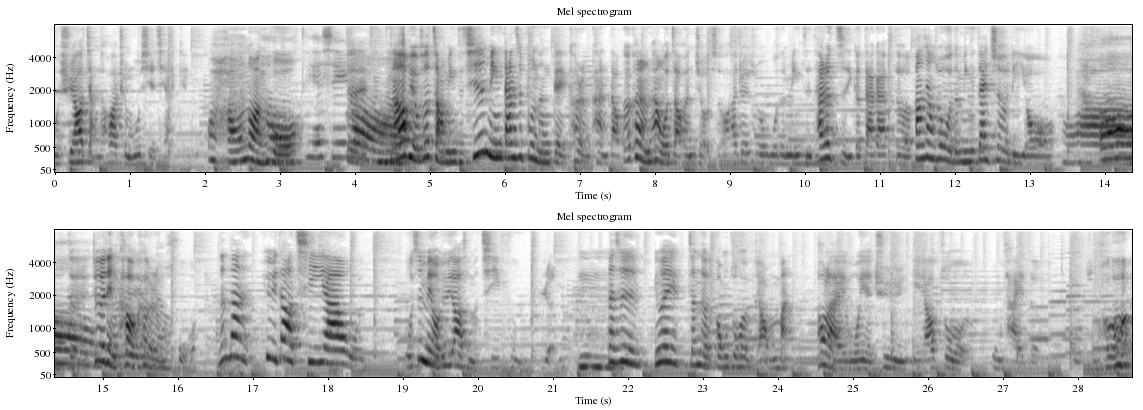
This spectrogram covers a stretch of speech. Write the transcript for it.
我需要讲的话全部写起来给我。哇，好暖和，贴心对，哦。然后比如说找名字，其实名单是不能给客人看到，可是客人看我找很久的时候，他就会说我的名字，他就指一个大概的方向，说我的名字在这里哦。哇，哦对，就有点靠客人活。那但遇到欺压，我我是没有遇到什么欺负人，嗯，但是因为真的工作会比较慢，后来我也去也要做舞台的，比如说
